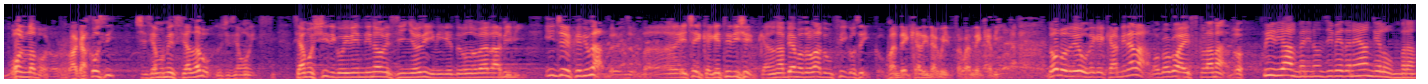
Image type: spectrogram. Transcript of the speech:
Buon lavoro, ragazzi. Così ci siamo messi al lavoro, ci siamo messi. Siamo usciti con i 29 signorini che dovevano parlare pipì. In cerca di un albero, insomma, e cerca che ti ricerca, non abbiamo trovato un fico secco. Quando è carina questa, quando è carina. Dopo tre ore che camminavamo, Cocò ha esclamato, Qui di alberi non si vede neanche l'ombra.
